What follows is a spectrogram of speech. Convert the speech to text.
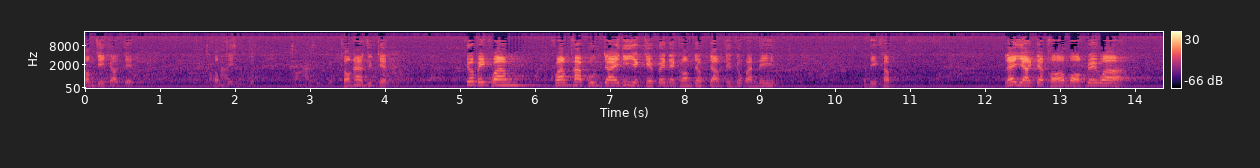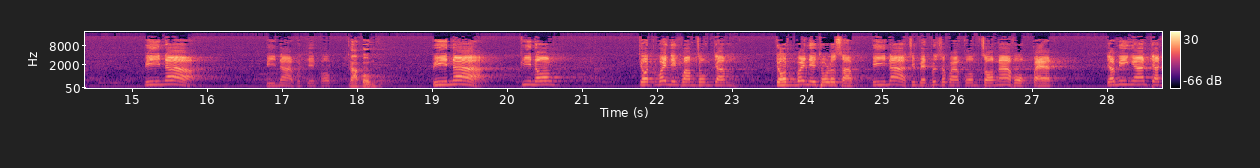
2497 2507ก็เป็นความความภาคภูมิใจที่ยังเก็บไว้ในความทรงจำถึงทุกวันนี้สวัสดีครับ และอยากจะขอบอกด้วยว่า ปีหน้า ปีหน้าคุณเจนพบครับผม ปีหน้าพี่น้องจดไว้ในความทรงจำจดไว้ในโทรศัพท์ ปีหน้า 11 พฤษภาคม 2568 จะมีงานจัด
